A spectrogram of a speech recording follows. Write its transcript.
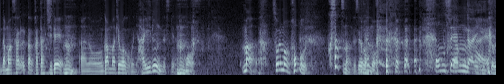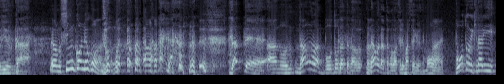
騙された形で、うん。あのーガンマ共和国に入るんですけれども、まあそれもほぼ草津なんですよね、うん。もう。温泉街というか、だからもう新婚旅行なんですよもう。だってあの何話冒頭だったか、何話だったか忘れましたけれども、はい。冒頭いきなり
